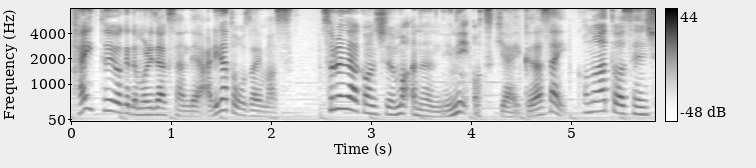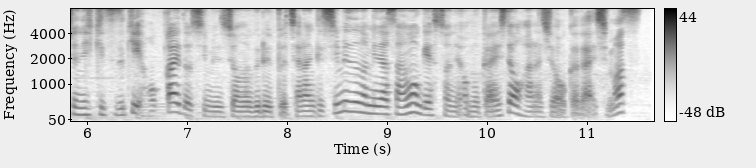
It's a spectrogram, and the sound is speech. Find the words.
はいというわけで盛りだくさんでありがとうございます。それでは今週もアナニにお付き合いください。この後は先週に引き続き北海道清水町のグループチャランケ清水の皆さんをゲストにお迎えしてお話をお伺いします。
